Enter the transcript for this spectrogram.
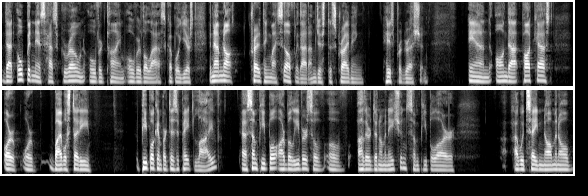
that openness has grown over time, over the last couple of years, and I'm not crediting myself with that. I'm just describing his progression. And on that podcast or or Bible study, people can participate live. Uh, some people are believers of, of other denominations. Some people are, I would say, nominal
